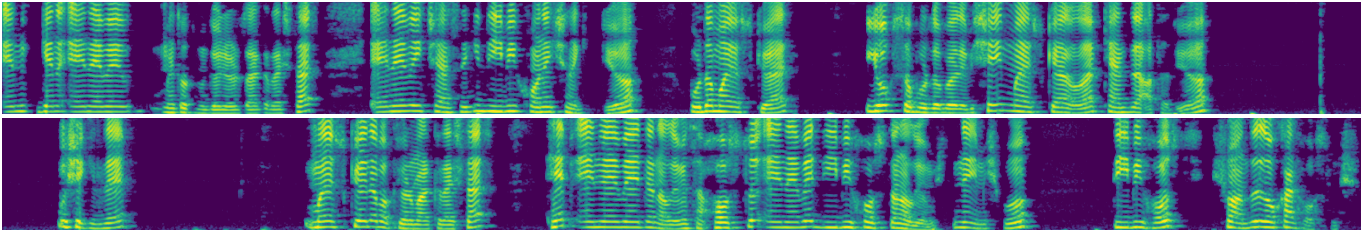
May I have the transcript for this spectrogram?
en, gene env metodunu görüyoruz arkadaşlar. env içerisindeki DB connection'a git diyor. Burada MySQL yoksa burada böyle bir şey MySQL olarak kendi ata diyor. Bu şekilde MySQL'e bakıyorum arkadaşlar. Hep NVV'den alıyor. Mesela host'u env db host'tan alıyormuş. Neymiş bu? Db host şu anda lokal hostmuş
